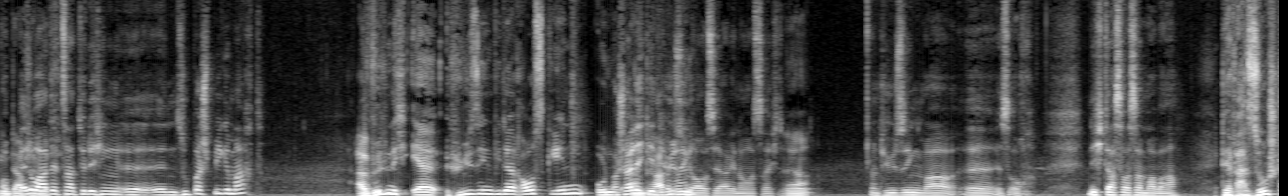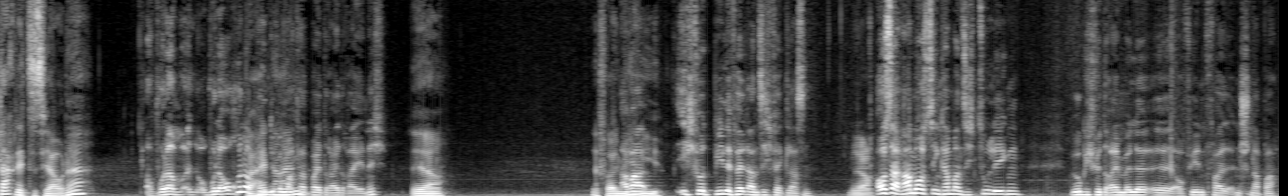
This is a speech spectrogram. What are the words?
Ob Bello hat jetzt natürlich ein, äh, ein super Spiel gemacht. Aber würde nicht eher Hüsing wieder rausgehen? Und Wahrscheinlich geht Andrade Hüsing rein? raus, ja, genau, hast recht. Ja. Und Hüsing war, äh, ist auch nicht das, was er mal war. Der war so stark letztes Jahr, oder? Obwohl er, obwohl er auch 100 Bei Punkte gemacht hat bei 3-3, nicht? Ja. Aber wie. ich würde Bielefeld an sich weglassen. Ja. Außer Ramos, den kann man sich zulegen. Wirklich für drei Melle äh, auf jeden Fall ein Schnapper.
